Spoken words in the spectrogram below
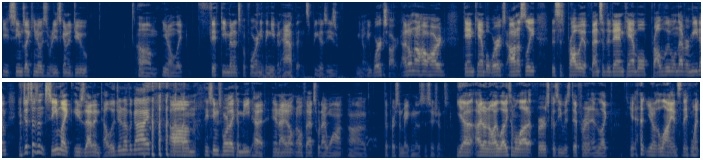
he seems like he knows what he's going to do. Um, you know, like 50 minutes before anything even happens because he's, you know, he works hard. I don't know how hard Dan Campbell works. Honestly, this is probably offensive to Dan Campbell. Probably will never meet him. He just doesn't seem like he's that intelligent of a guy. Um, he seems more like a meathead, and I don't know if that's what I want. Uh, the person making those decisions. yeah. I don't know. I liked him a lot at first because he was different and like, you know, the Lions they went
